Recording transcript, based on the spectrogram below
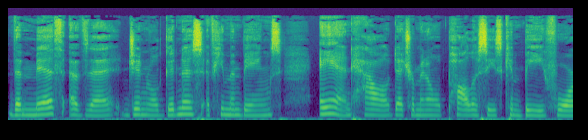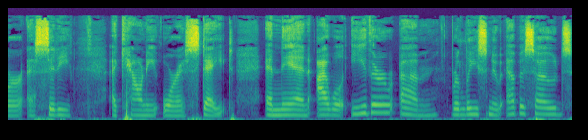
the myth of the general goodness of human beings and how detrimental policies can be for a city, a county, or a state. And then I will either um, release new episodes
